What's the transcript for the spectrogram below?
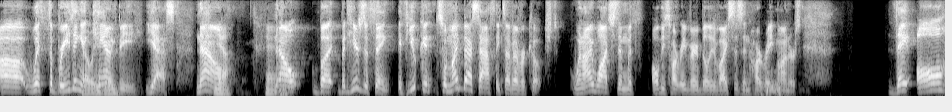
Uh, with the breathing, it can be yes. Now, yeah. Yeah. now, but but here's the thing: if you can, so my best athletes I've ever coached, when I watch them with all these heart rate variability devices and heart rate mm-hmm. monitors, they all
